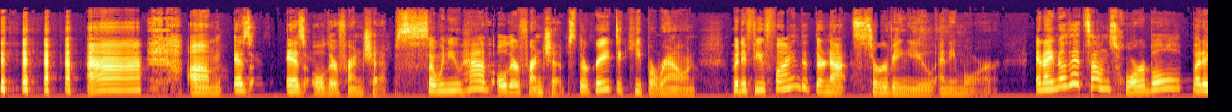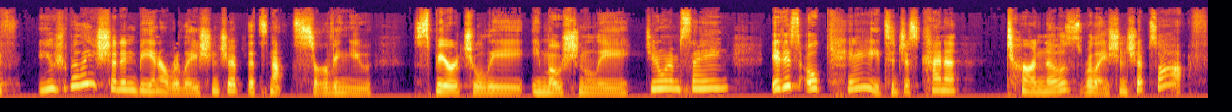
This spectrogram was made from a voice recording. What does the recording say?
um as as older friendships. So when you have older friendships, they're great to keep around. But if you find that they're not serving you anymore, and I know that sounds horrible, but if you really shouldn't be in a relationship that's not serving you spiritually, emotionally, do you know what I'm saying? It is okay to just kind of turn those relationships off.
